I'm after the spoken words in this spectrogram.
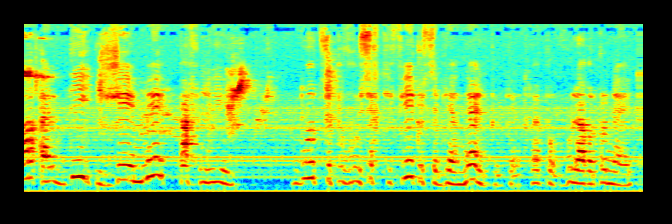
Ah, elle dit j'aimais parler. D'autres, c'est pour vous certifier que c'est bien elle, peut-être, hein, pour vous la reconnaître.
